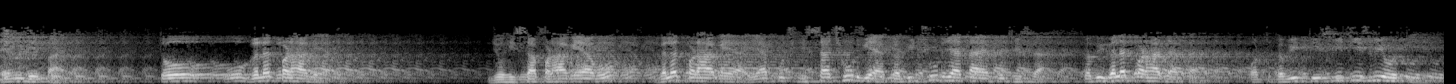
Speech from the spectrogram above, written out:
नहीं दे पाए। तो वो गलत पढ़ा गया। जो हिस्सा पढ़ा गया वो गलत पढ़ा गया, या कुछ हिस्सा छूट गया, कभी छूट जाता है कुछ हिस्सा, कभी गलत पढ़ा जाता है। और कभी तीसरी चीज़ भी होती है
